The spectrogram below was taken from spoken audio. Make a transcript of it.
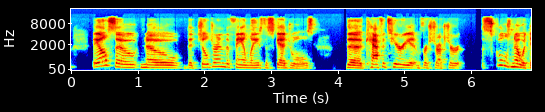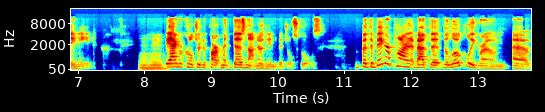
they also know the children, the families, the schedules, the cafeteria infrastructure. Schools know what they need Mhm. the agriculture department does not know the individual schools but the bigger part about the, the locally grown uh,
